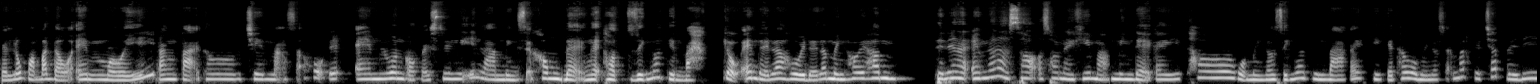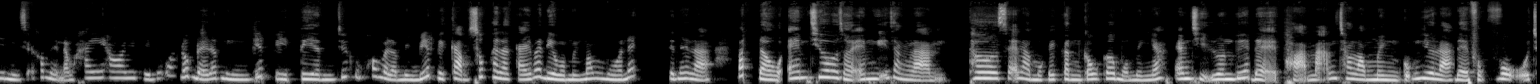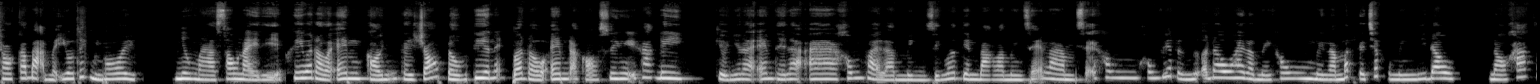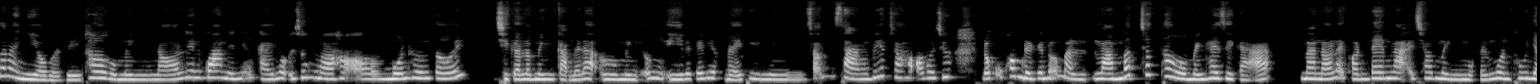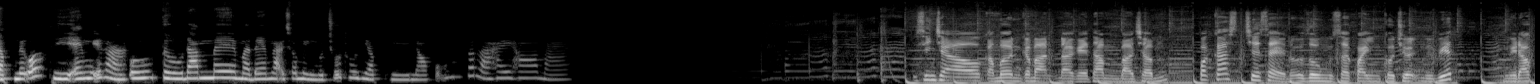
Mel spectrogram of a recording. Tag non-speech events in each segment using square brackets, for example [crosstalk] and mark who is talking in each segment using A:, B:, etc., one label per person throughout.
A: cái lúc mà bắt đầu em mới đăng tải thơ trên mạng xã hội ấy, em luôn có cái suy nghĩ là mình sẽ không để nghệ thuật dính vào tiền bạc. Kiểu em thấy là hồi đấy là mình hơi hâm thế nên là em rất là sợ sau này khi mà mình để cái thơ của mình nó dính vào tiền bạc ấy thì cái thơ của mình nó sẽ mất cái chất đấy đi mình sẽ không thể nào hay ho như thế nữa. Lúc đấy là mình viết vì tiền chứ cũng không phải là mình biết vì cảm xúc hay là cái mà điều mà mình mong muốn ấy. Thế nên là bắt đầu em chưa bao giờ em nghĩ rằng là thơ sẽ là một cái cần câu cơm của mình nhá. Em chỉ luôn viết để thỏa mãn cho lòng mình cũng như là để phục vụ cho các bạn mà yêu thích mình thôi. Nhưng mà sau này thì khi bắt đầu em có những cái job đầu tiên ấy, bắt đầu em đã có suy nghĩ khác đi. Kiểu như là em thấy là à không phải là mình dính vào tiền bạc là mình sẽ làm, sẽ không không viết được nữa đâu, hay là mình không, mình làm mất cái chất của mình đi đâu. Nó khác rất là nhiều bởi vì thơ của mình nó liên quan đến những cái nội dung mà họ muốn hướng tới chỉ cần là mình cảm thấy là ừ mình ưng ý với cái việc đấy thì mình sẵn sàng viết cho họ thôi chứ nó cũng không đến cái nỗi mà làm mất chất thờ của mình hay gì cả. Mà nó lại còn đem lại cho mình một cái nguồn thu nhập nữa. Thì em nghĩ là ừ từ đam mê mà đem lại cho mình một chút thu nhập thì nó cũng rất là hay ho mà.
B: Xin chào, cảm ơn các bạn đã ghé thăm Báo Chấm, podcast chia sẻ nội dung xoay quanh câu chuyện người viết, người đọc,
